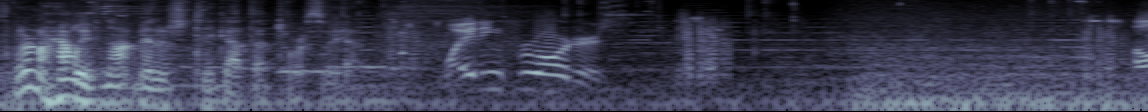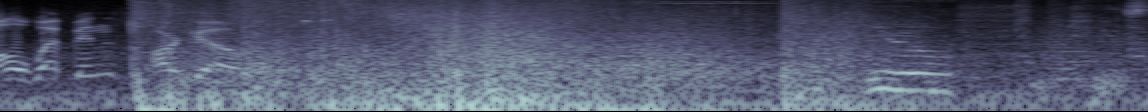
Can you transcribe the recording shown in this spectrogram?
I don't know how we've not managed to take out that torso yet. waiting for orders. All weapons are go. You. He's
